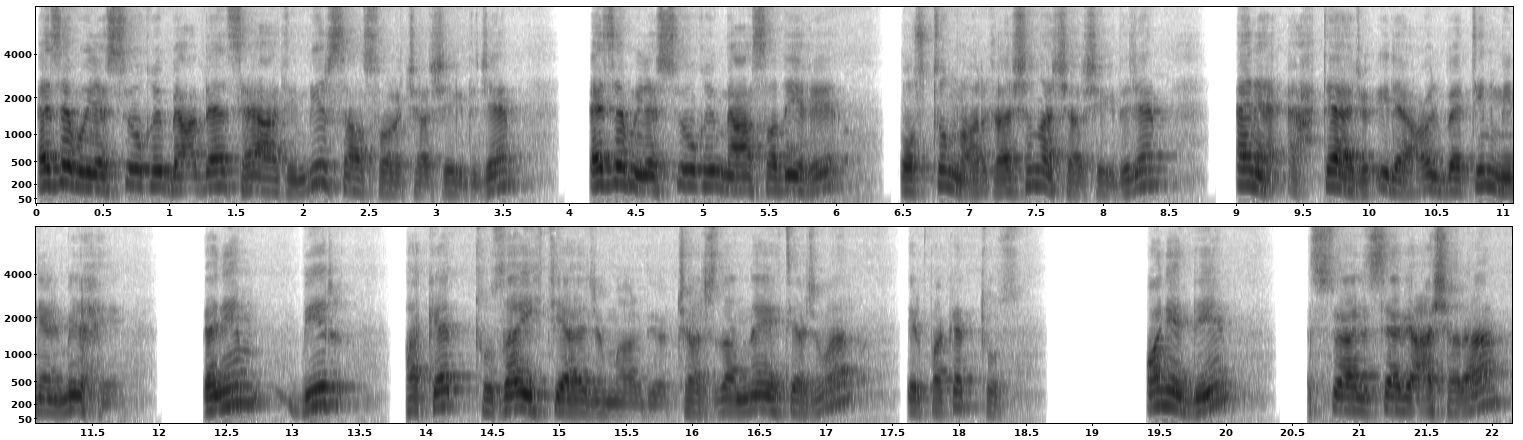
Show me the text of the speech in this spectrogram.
Ezebu ile suqi ba'de saatin. Bir saat sonra çarşıya gideceğim. Ezebu ile suqi ma'a sadiqi. Dostumla, arkadaşımla çarşıya gideceğim. Ene ahtacu ile ulbetin minel milhi. Benim bir paket tuza ihtiyacım var diyor. Çarşıdan ne ihtiyacım var? Bir paket tuz. 17. Sual-i sebi aşara.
